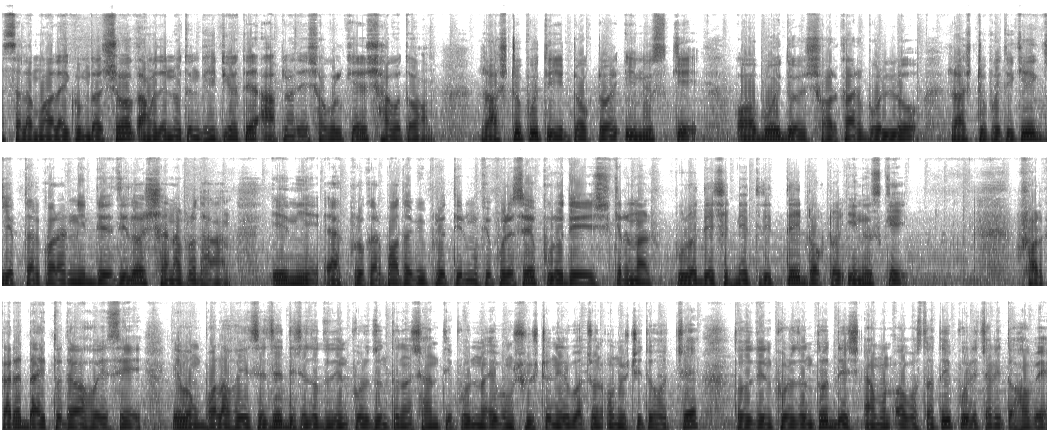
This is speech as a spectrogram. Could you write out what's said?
আসসালামু আলাইকুম দর্শক, আমাদের নতুন ভিডিওতে আপনাদের সকলকে স্বাগতম। রাষ্ট্রপতি ডক্টর ইনুসকে অবৈধ সরকার বলল। রাষ্ট্রপতিকে গ্রেপ্তার করার নির্দেশ দিল সেনাপ্রধান। এ নিয়ে এক প্রকার বাধা বিপত্তির মুখে পড়েছে পুরো দেশ। কেননা পুরো দেশের নেতৃত্বেই ডক্টর ইনুসকেই সরকারের দায়িত্ব দেওয়া হয়েছে এবং বলা হয়েছে যে দেশে যতদিন পর্যন্ত না শান্তিপূর্ণ এবং সুষ্ঠু নির্বাচন অনুষ্ঠিত হচ্ছে, ততদিন পর্যন্ত দেশ এমন অবস্থাতেই পরিচালিত হবে।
